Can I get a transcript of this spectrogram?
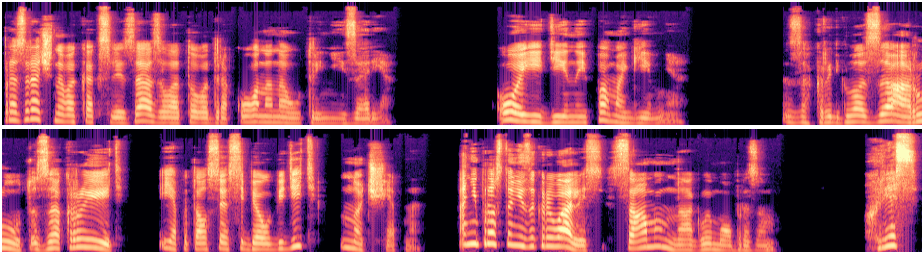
прозрачного, как слеза золотого дракона на утренней заре. О, единый, помоги мне. Закрыть глаза, Рут, закрыть! Я пытался себя убедить, но тщетно. Они просто не закрывались самым наглым образом. Хрясь!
